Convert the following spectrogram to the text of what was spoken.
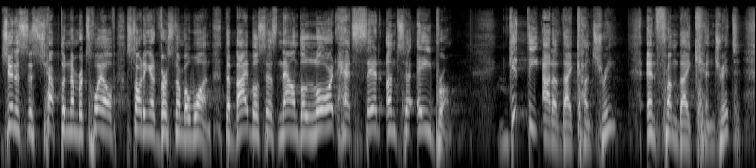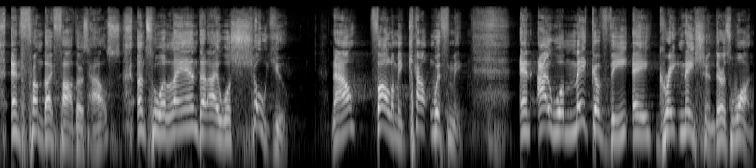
Genesis chapter number 12, starting at verse number 1. The Bible says, Now the Lord had said unto Abram, Get thee out of thy country and from thy kindred and from thy father's house unto a land that I will show you. Now, follow me, count with me. And I will make of thee a great nation. There's one.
